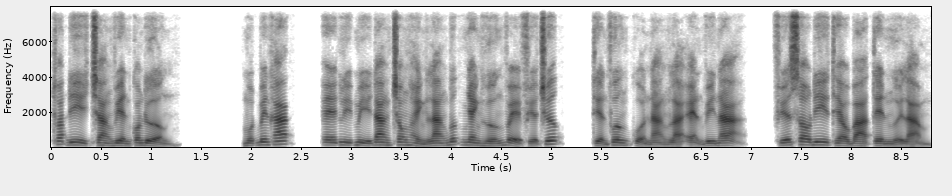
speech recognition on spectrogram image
thoát đi trang viên con đường. Một bên khác, Elimi đang trong hành lang bước nhanh hướng về phía trước, tiền phương của nàng là Envina, phía sau đi theo ba tên người làm.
